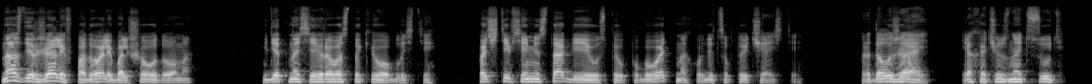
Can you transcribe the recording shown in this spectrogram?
Нас держали в подвале большого дома. Где-то на северо-востоке области. Почти все места, где я успел побывать, находятся в той части. Продолжай. Я хочу знать суть,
